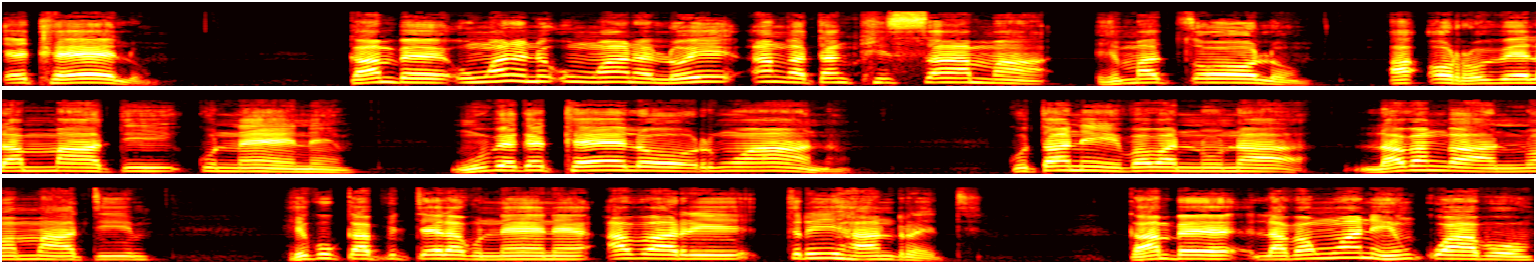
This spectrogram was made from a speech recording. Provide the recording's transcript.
etlhelo. Kambe un'wana ni un'wana loyi a nga ta nkhisama hi matsolo a orhovela mati kunene. N'wi veke tlhelo rin'wana. Kutani vavanuna lava nga nwa mati hi ku kapitela kunene a va ri 300 kambe lavan'wana hinkwavo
